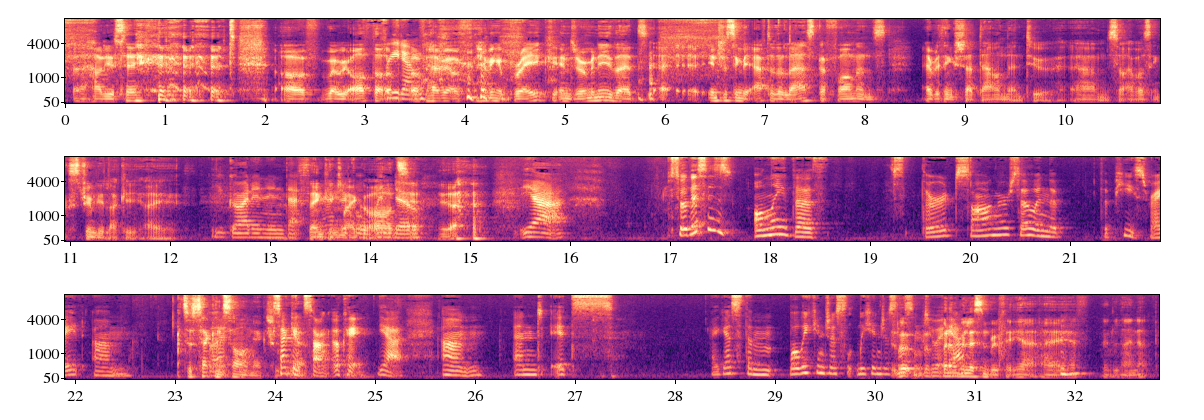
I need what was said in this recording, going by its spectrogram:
uh, how do you say it? of where we all thought of, of, having, of having a break in Germany. That uh, interestingly, after the last performance, everything shut down then too. Um, so I was extremely lucky. I you got in in that thanking my magical gods. window. Yeah. Yeah. So this is only the th- third song or so in the the piece, right? Um, It's the second but- song actually. Second yeah. song. Okay. Yeah. Um, and it's. I guess the well, we can just we can just But- listen to but it. I Yeah. Mm-hmm. will listen briefly. Yeah, I have it lined up.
